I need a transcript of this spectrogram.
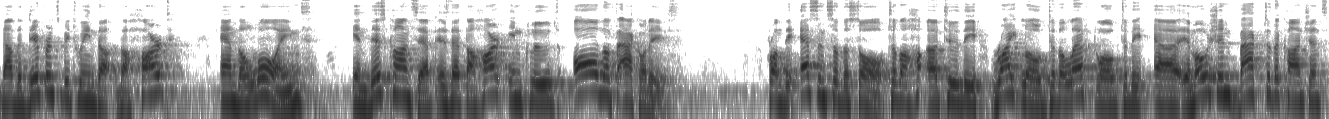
Now, the difference between the, the heart and the loins in this concept is that the heart includes all the faculties from the essence of the soul to the, uh, to the right lobe, to the left lobe, to the uh, emotion, back to the conscience.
